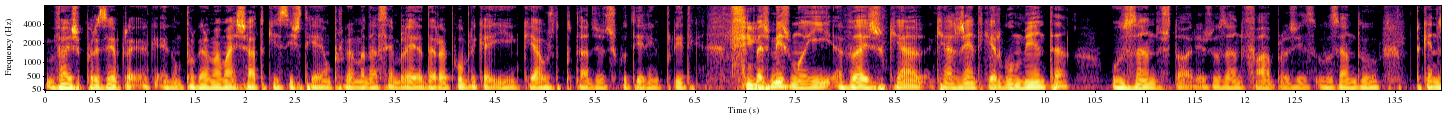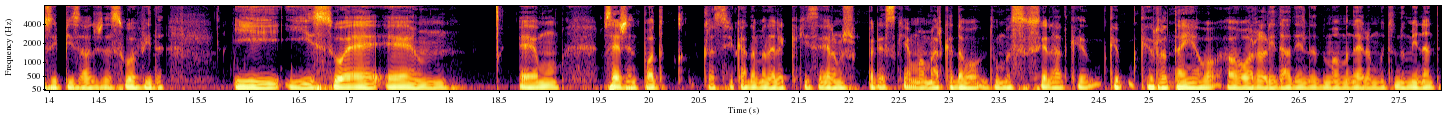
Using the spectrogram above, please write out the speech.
vejo, por exemplo, é um programa mais chato que existe é um programa da Assembleia da República e que há os deputados a discutirem política. Sim. Mas mesmo aí vejo que há, que há gente que argumenta usando histórias, usando fábulas, usando pequenos episódios da sua vida. E, e isso é, é, é um. Não sei, a gente pode classificar da maneira que quisermos, parece que é uma marca da, de uma sociedade que, que, que retém a, a oralidade ainda de uma maneira muito dominante.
